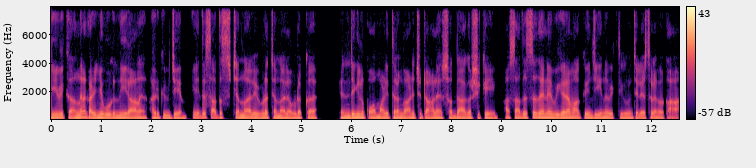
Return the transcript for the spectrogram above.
ജീവിക്കുക അങ്ങനെ കഴിഞ്ഞു കൂടുന്നതിലാണ് അവർക്ക് വിജയം. ഏത് സദസ് ചെന്നാലും ഇവിടെ ചെന്നാലും അവിടെയൊക്കെ എന്തെങ്കിലും കോമാളിത്തരം കാണിച്ചിട്ട് ആളെ ശ്രദ്ധ ആകർഷിക്കുകയും ആ സദസ്സ് തന്നെ വികരമാക്കുകയും ചെയ്യുന്ന വ്യക്തികളും ചില സ്ഥലങ്ങൾ കാണാം.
